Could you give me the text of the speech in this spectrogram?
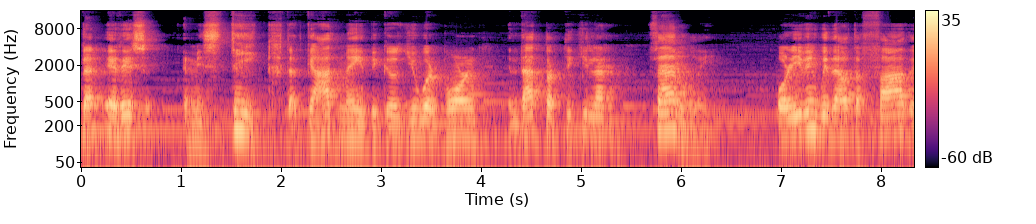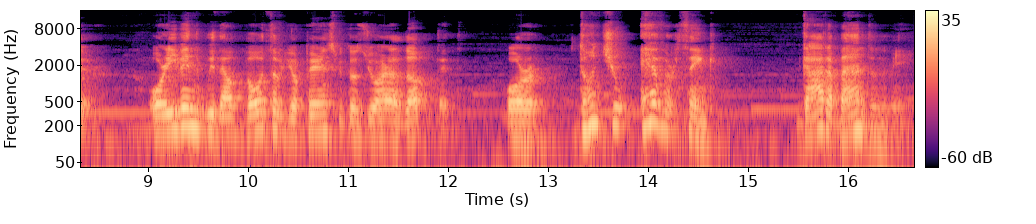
that it is a mistake that God made because you were born in that particular family, or even without a father, or even without both of your parents because you are adopted? Or don't you ever think, God abandoned me?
